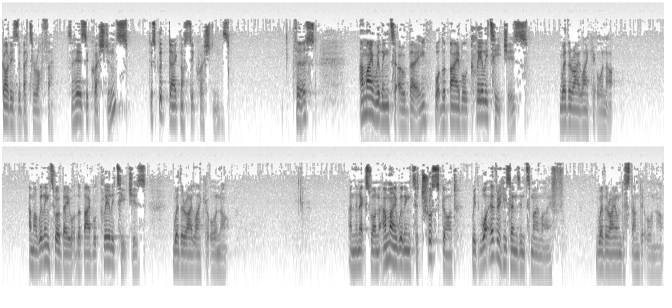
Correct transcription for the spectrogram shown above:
God is the better offer. So here's the questions. Just good diagnostic questions. First, am I willing to obey what the Bible clearly teaches, whether I like it or not? Am I willing to obey what the Bible clearly teaches, whether I like it or not? And the next one, am I willing to trust God with whatever He sends into my life, whether I understand it or not?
